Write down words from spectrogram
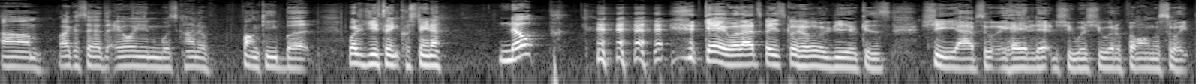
Um, like I said, the alien was kind of funky, but what did you think, Christina? Nope. okay, well, that's basically her review because she absolutely hated it and she wished she would have fallen asleep.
